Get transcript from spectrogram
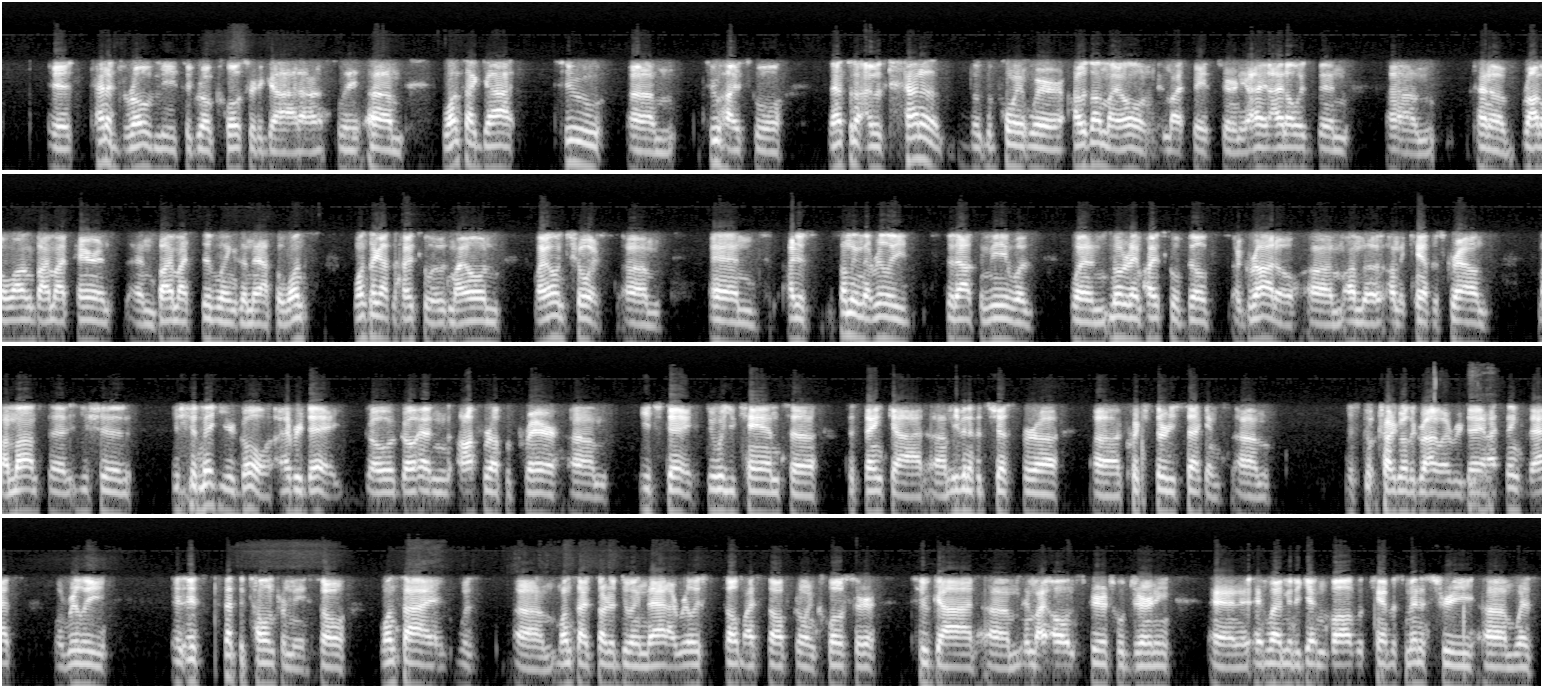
it kind of drove me to grow closer to God. Honestly, um, once I got to um, to high school, that's when I was kind of the, the point where I was on my own in my faith journey. I, I'd always been um, kind of brought along by my parents and by my siblings and that, but once once I got to high school, it was my own my own choice. Um, and I just something that really stood out to me was when Notre Dame High School built a grotto um, on the on the campus grounds. My mom said you should you should make it your goal every day. Go go ahead and offer up a prayer um, each day. Do what you can to to thank God, um, even if it's just for a, a quick 30 seconds. Just go, try to go to the grotto every day, and I think that's what really it, it set the tone for me. So once I was um, once I started doing that, I really felt myself growing closer to God um, in my own spiritual journey, and it, it led me to get involved with campus ministry, um, with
